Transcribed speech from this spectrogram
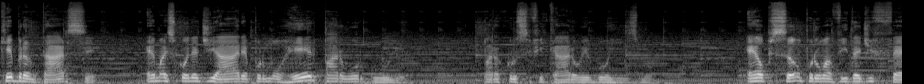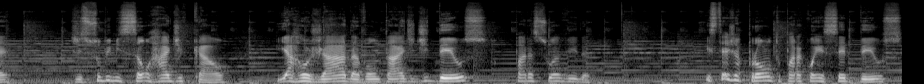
Quebrantar-se é uma escolha diária por morrer para o orgulho, para crucificar o egoísmo. É a opção por uma vida de fé, de submissão radical e arrojada à vontade de Deus para a sua vida. Esteja pronto para conhecer Deus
